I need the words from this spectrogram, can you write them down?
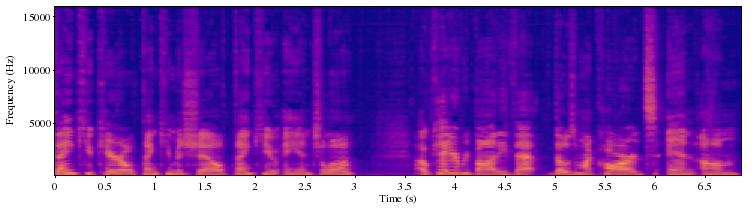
thank you, Carol. Thank you, Michelle. Thank you, Angela. Okay, everybody, that those are my cards, and um,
